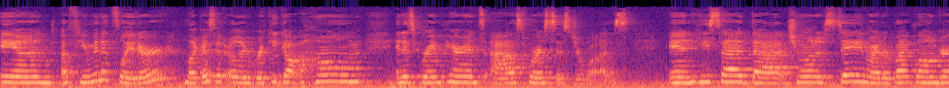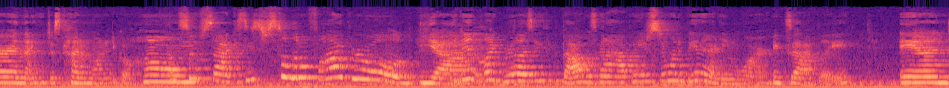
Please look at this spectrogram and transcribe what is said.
And a few minutes later, like I said earlier, Ricky got home and his grandparents asked where his sister was. And he said that she wanted to stay and ride her bike longer and that he just kind of wanted to go home. That's so sad because he's just a little five year old. Yeah. He didn't like realize anything bad was gonna happen. He just didn't want to be there anymore. exactly. And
